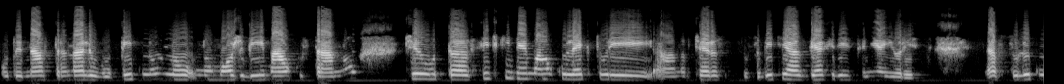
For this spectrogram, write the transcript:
от една страна любопитно, но, но може би и малко странно, че от а, всички немалко лектори а, на вчерашното събитие аз бях единствения юрист. Абсолютно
